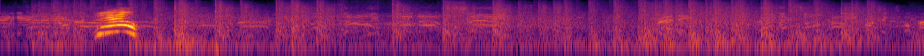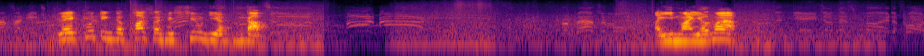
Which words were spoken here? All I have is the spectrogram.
We need to know that. เร็ว Ready. Putting for Panzer HQ. เลยกูติง the pass for his shield here มึงกลับ Prepare to move. ตีนมาเยอะมาก Engage unless fired upon.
